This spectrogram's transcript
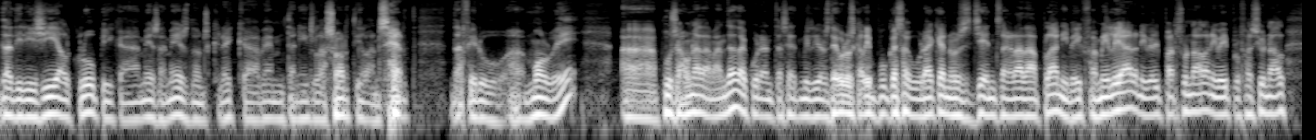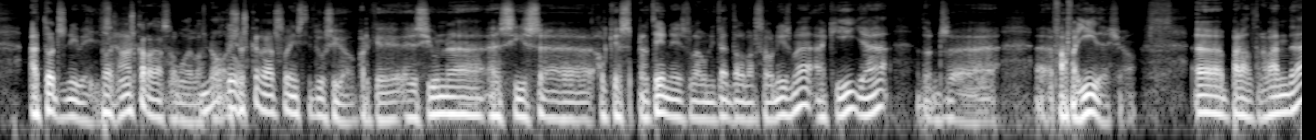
de dirigir el club i que, a més a més, doncs, crec que vam tenir la sort i l'encert de fer-ho uh, molt bé, uh, posar una demanda de 47 milions d'euros que li puc assegurar que no és gens agradable a nivell familiar, a nivell personal, a nivell professional, a tots nivells. Però això no és carregar-se el model No, esportiu. això és carregar-se la institució, perquè eh, si, una, eh, si es, eh, el que es pretén és la unitat del barcelonisme, aquí ja doncs, eh, eh, fa fallida, això. Eh, per altra banda,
